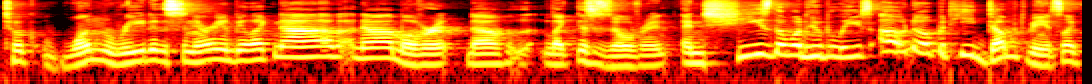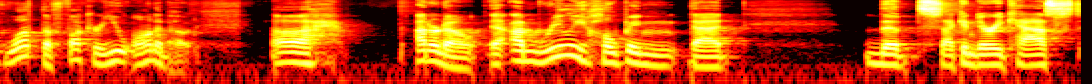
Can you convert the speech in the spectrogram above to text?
took one read of the scenario and be like, nah, nah, I'm over it. No, like this is over. And she's the one who believes, oh no, but he dumped me. It's like, what the fuck are you on about? Uh, I don't know. I'm really hoping that the secondary cast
